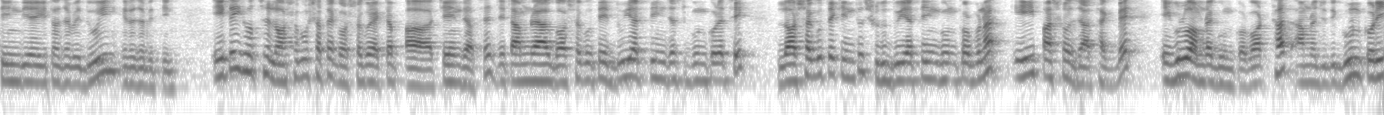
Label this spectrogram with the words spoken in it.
তিন দিয়ে এটা যাবে দুই, এটা যাবে তিন। এটাই হচ্ছে লসাগুর সাথে গসাগুর একটা চেঞ্জ আছে, যেটা আমরা গসাগুতে দুই আর তিন জাস্ট গুণ করেছি। লসাগুতে কিন্তু শুধু দুই আর তিন গুণ করব না, এই পাশেও যা থাকবে, এগুলো আমরা গুণ করব। অর্থাৎ আমরা যদি গুণ করি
